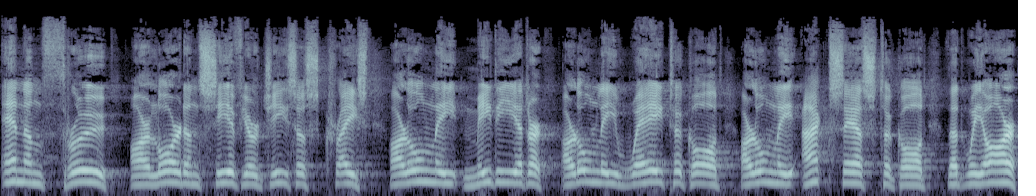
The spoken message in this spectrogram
in and through our Lord and Saviour Jesus Christ, our only mediator, our only way to God, our only access to God, that we are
